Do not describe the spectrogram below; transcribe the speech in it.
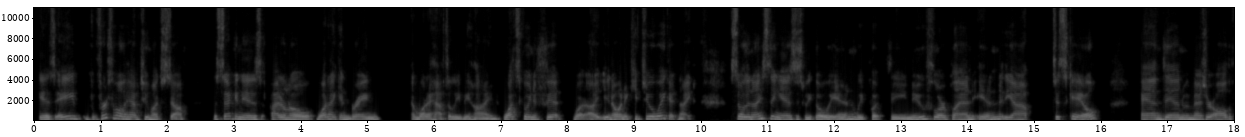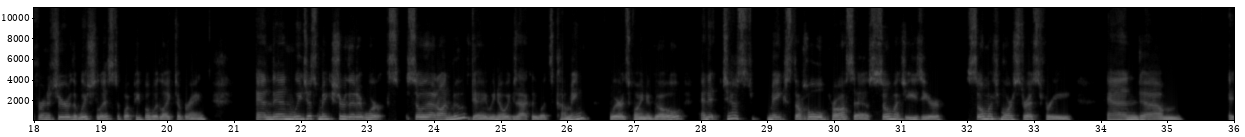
is a first of all they have too much stuff. The second is I don't know what I can bring and what I have to leave behind. What's going to fit? What I, you know, and it keeps you awake at night. So the nice thing is, is we go in, we put the new floor plan in the app to scale, and then we measure all the furniture, the wish list of what people would like to bring. And then we just make sure that it works so that on move day, we know exactly what's coming, where it's going to go. And it just makes the whole process so much easier, so much more stress free. And um,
